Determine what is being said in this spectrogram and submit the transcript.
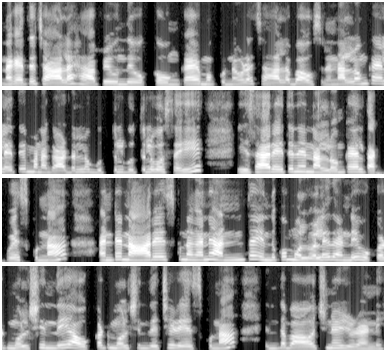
నాకైతే చాలా హ్యాపీ ఉంది. ఒక్క వంకాయ మొక్కున్నా కూడా చాలా బాగా వస్తున్నాయి. నల్లొంకాయలైతే మన గార్డెన్‌లో గుత్తులు గుత్తులు వస్తాయి. ఈసారి అయితే నేను నల్లొంకాయలు తక్కువేసుకున్నా. అంటే నార వేసుకున్నా కానీ అంతా ఎందుకో మొలవలేదండి. ఒక్కటి మొలిచింది. ఆ ఒక్కటి మొలిచింది తెచ్చి వేసుకున్నా ఎంత బాగా వచ్చినాయో చూడండి.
